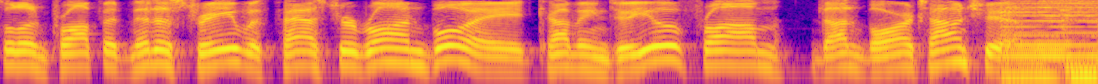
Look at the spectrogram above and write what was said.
Apostle and Prophet Ministry with Pastor Ron Boyd coming to you from Dunbar Township.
